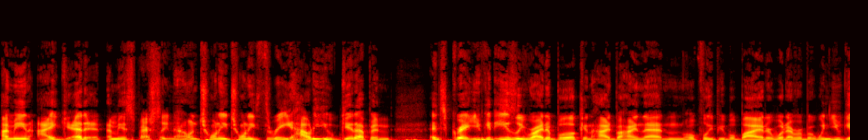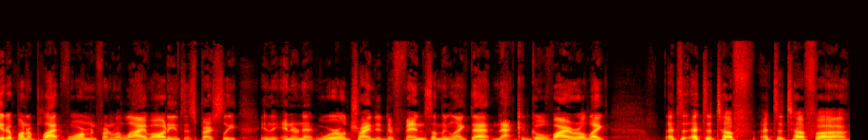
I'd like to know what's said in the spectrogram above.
I mean, I get it. I mean, especially now in 2023, how do you get up and it's great. You could easily write a book and hide behind that and hopefully people buy it or whatever, but when you get up on a platform in front of a live audience, especially in the internet world trying to defend something like that and that could go viral, like that's a, that's a tough that's a tough uh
